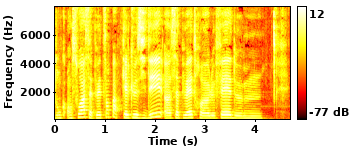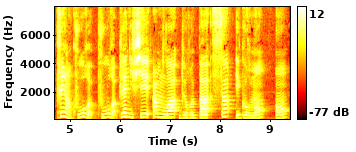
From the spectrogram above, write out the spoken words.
Donc en soi, ça peut être sympa. Quelques idées, euh, ça peut être euh, le fait de hum, créer un cours pour planifier un mois de repas sains et gourmands en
